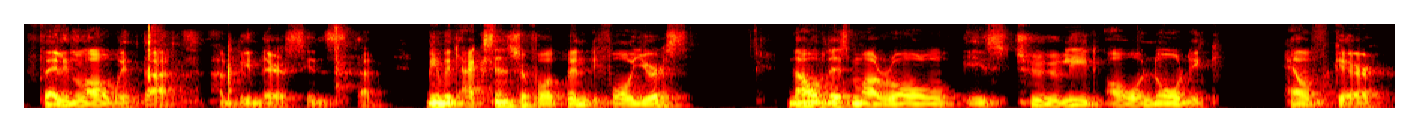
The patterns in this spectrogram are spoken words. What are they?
fell in love with that and been there since that. Been with Accenture for 24 years. Nowadays, my role is to lead our Nordic healthcare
